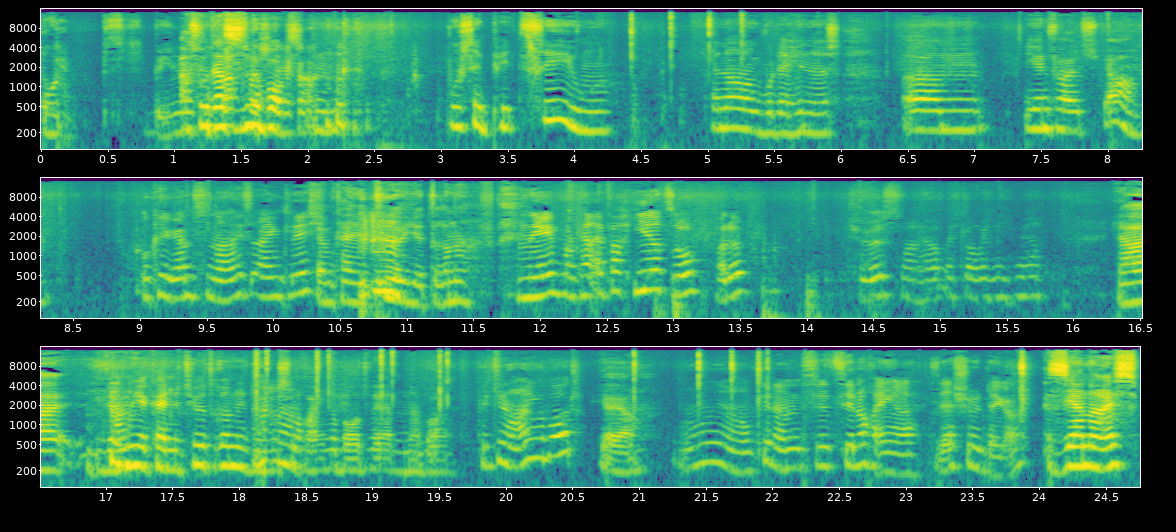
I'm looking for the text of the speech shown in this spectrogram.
oh. Achso, das ist eine Box. Mhm. Wo ist der PC, Junge? Keine Ahnung, wo der hin ist. Ähm, jedenfalls, ja. Okay, ganz nice eigentlich. Wir haben keine Tür hier drin. Nee, man kann einfach hier so. Warte. Tschüss, man hört mich glaube ich nicht mehr. Ja, wir haben hier keine Tür drin, die muss noch eingebaut werden, aber Wird die noch eingebaut? ja, ja. Oh ja, okay, dann ist jetzt hier noch enger. Sehr schön, Digga. Sehr nice.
